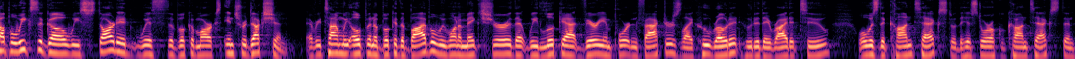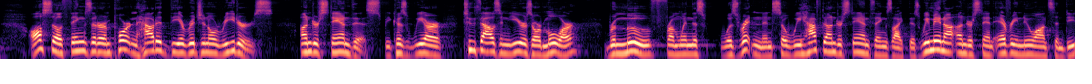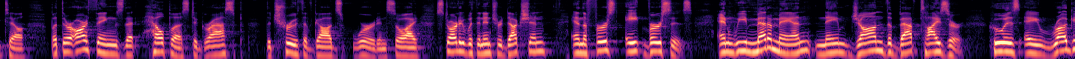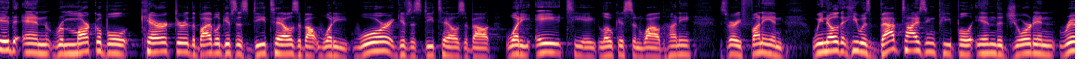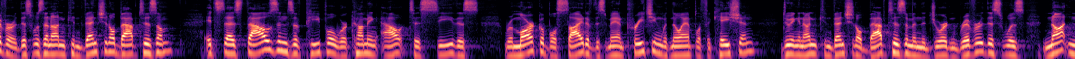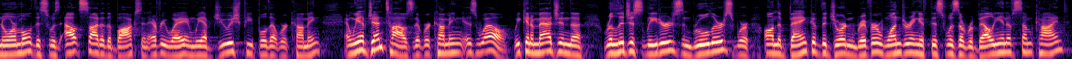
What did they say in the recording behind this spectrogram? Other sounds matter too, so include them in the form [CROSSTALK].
couple weeks ago, we started with the book of Mark's introduction. Every time we open a book of the Bible, we want to make sure that we look at very important factors like who wrote it, who did they write it to, what was the context or the historical context, and also things that are important. How did the original readers understand this? Because we are 2,000 years or more removed from when this was written. And so we have to understand things like this. We may not understand every nuance and detail, but there are things that help us to grasp the truth of God's word. And so I started with an introduction and the first eight verses. And we met a man named John the Baptizer, who is a rugged and remarkable character. The Bible gives us details about what he wore, it gives us details about what he ate. He ate locusts and wild honey. It's very funny. And we know that he was baptizing people in the Jordan River. This was an unconventional baptism. It says thousands of people were coming out to see this remarkable sight of this man preaching with no amplification, doing an unconventional baptism in the Jordan River. This was not normal. This was outside of the box in every way. And we have Jewish people that were coming, and we have Gentiles that were coming as well. We can imagine the religious leaders and rulers were on the bank of the Jordan River, wondering if this was a rebellion of some kind.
